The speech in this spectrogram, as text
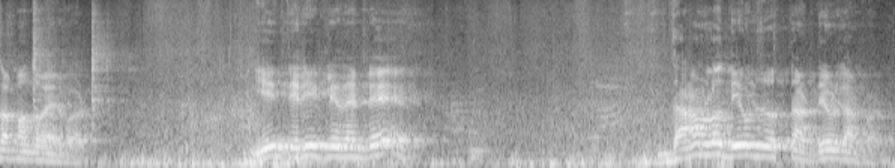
సంబంధమైన వాడు. ఏం తెలియట్లేదంటే ధనంలో దేవుడు చూస్తున్నాడు దేవుడు కనపడు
